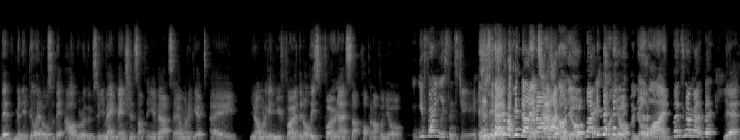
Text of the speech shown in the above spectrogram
they manipulate also their algorithm. So you may mention something about, say, I want to get a, you know, I want to get a new phone. Then all these phone ads start popping up on your your phone listens to you. Yeah. There's no fucking doubt They're about tapping that. on your- like, on your on your line. let's not go. But Yeah,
